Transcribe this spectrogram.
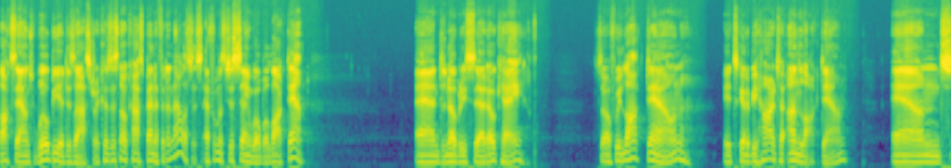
Lockdowns will be a disaster because there's no cost benefit analysis. Everyone's just saying, well, we'll lock down. And nobody said, okay, so if we lock down, it's going to be hard to unlock down. And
